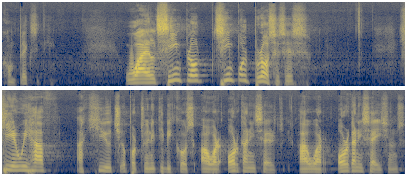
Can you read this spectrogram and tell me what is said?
complexity. While simple, simple processes, here we have a huge opportunity because our, our organizations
